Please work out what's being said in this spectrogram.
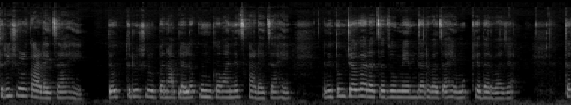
त्रिशूळ काढायचा आहे. तो त्रिशूळ पण आपल्याला कुंकवानेच काढायचा आहे. आणि तुमच्या घराचा जो मेन दरवाजा आहे मुख्य दरवाजा तर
